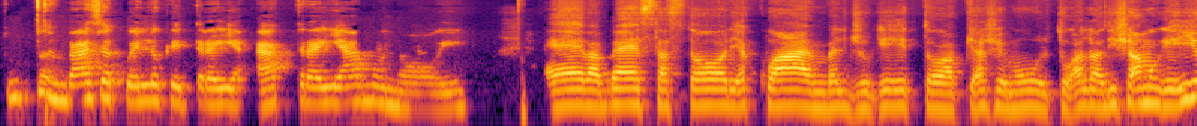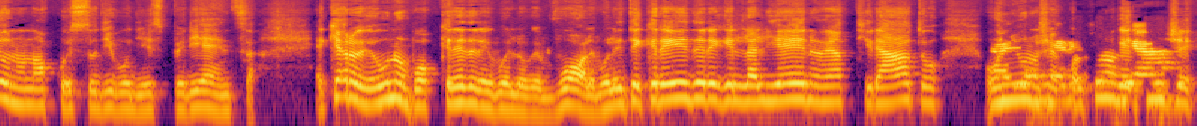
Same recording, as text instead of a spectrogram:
tutto in base a quello che trai- attraiamo noi. Eh vabbè, sta storia qua è un bel giochetto, piace molto. Allora diciamo che io non ho questo tipo di esperienza. È chiaro che uno può credere quello che vuole. Volete credere che l'alieno è attirato? Ognuno c'è qualcuno che dice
